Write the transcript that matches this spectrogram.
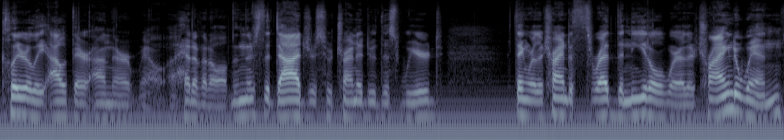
clearly out there on their you know ahead of it all. Then there's the Dodgers who are trying to do this weird thing where they're trying to thread the needle, where they're trying to win,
